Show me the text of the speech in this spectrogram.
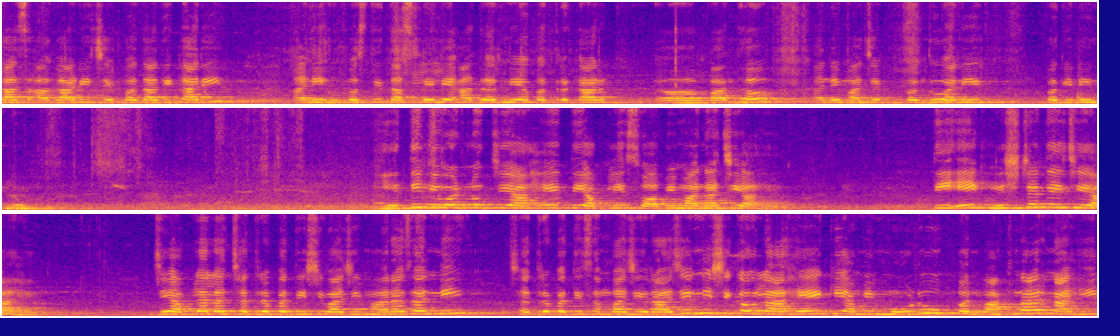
विकास आघाडीचे पदाधिकारी आणि उपस्थित असलेले आदरणीय पत्रकार बांधव आणि माझे बंधू आणि भगिनींनो. येती निवडणूक जी आहे ती आपली स्वाभिमानाची आहे. ती एक निष्ठतेची आहे जे आपल्याला छत्रपती शिवाजी महाराजांनी छत्रपती संभाजी राजेंनी शिकवलं आहे की आम्ही मोडू पण वाकणार नाही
